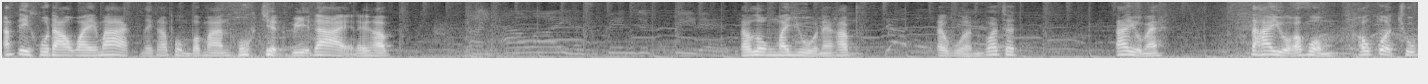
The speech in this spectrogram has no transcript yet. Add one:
อันติคูลดาวไวมากนะครับ ผมประมาณ 6-7 วิได้นะครับแล้วลงมาอยู่นะครับ แต่หมือนว่าจะ ได้อยู่ไหมได้อยู่ครับผมเขากดชุบ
